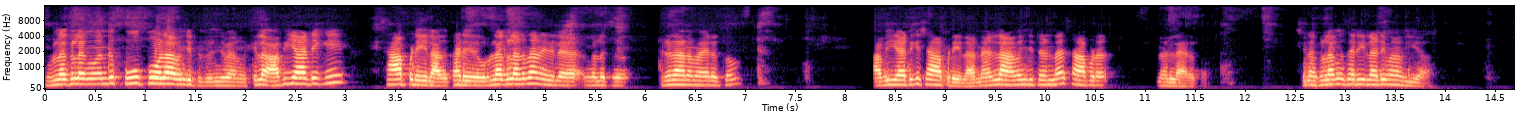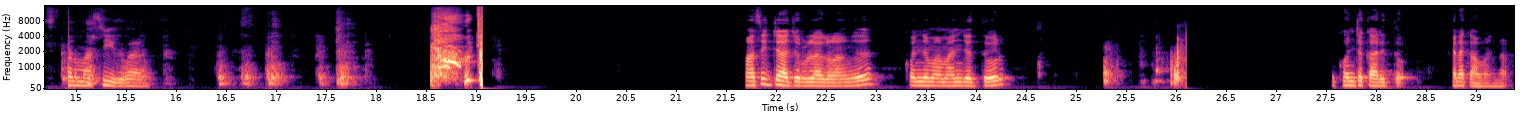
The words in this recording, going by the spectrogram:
உருளைக்கிழங்கு வந்து பூ போல அவிஞ்சிட்டு இங்க பாருங்க சில அவியாட்டிக்கு சாப்பிடையில. அது கடை உருளைக்கிழங்கு தான் இதுல எங்களுக்கு பிரதானமாக இருக்கும். அவியாட்டிக்கு சாப்பிடையில. நல்லா அவிஞ்சிட்டோம்னா சாப்பிட நல்லா இருக்கும். சில கிழங்கு சரியில்லாடி அவியா மசி இது வாங்க மசிச்சாச்சு உருளைக்கிழங்கு கொஞ்சமாக மஞ்சத்தூள் கொஞ்சம் கறித்தூள் எனக்கா வேண்டாம்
